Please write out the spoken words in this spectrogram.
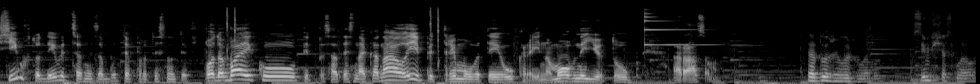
всім, хто дивиться, не забудьте протиснути вподобайку, підписатись на канал і підтримувати україномовний YouTube разом. Це дуже важливо. Всім щасливо.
